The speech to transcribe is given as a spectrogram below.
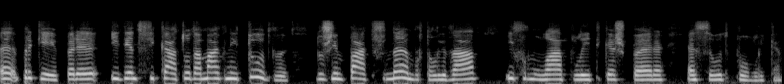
Uh, para quê? Para identificar toda a magnitude dos impactos na mortalidade e formular políticas para a saúde pública.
